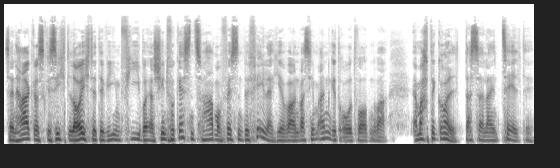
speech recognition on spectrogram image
Sein hageres Gesicht leuchtete wie im Fieber. Er schien vergessen zu haben, auf wessen Befehl er hier war und was ihm angedroht worden war. Er machte Gold, das allein zählte.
